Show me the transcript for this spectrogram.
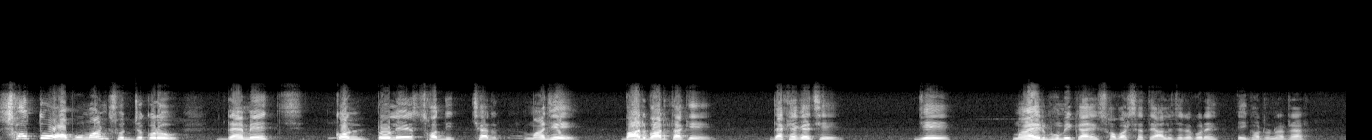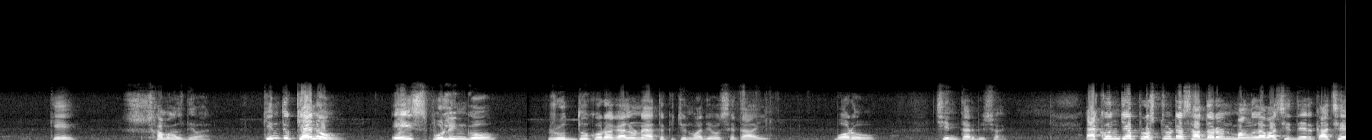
শত অপমান সহ্য করেও ড্যামেজ কন্ট্রোলে সদিচ্ছার মাঝে বারবার তাকে দেখা গেছে যে মায়ের ভূমিকায় সবার সাথে আলোচনা করে এই ঘটনাটার কে সামাল দেওয়ার। কিন্তু কেন এই স্ফুলিঙ্গ রুদ্ধ করা গেল না এত কিছুর মাঝেও সেটাই বড় চিন্তার বিষয়। এখন যে প্রশ্নটা সাধারণ বাংলাবাসীদের কাছে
